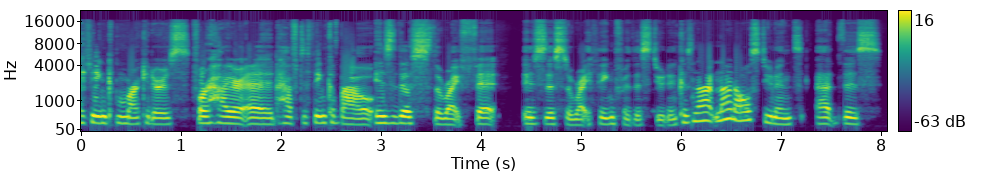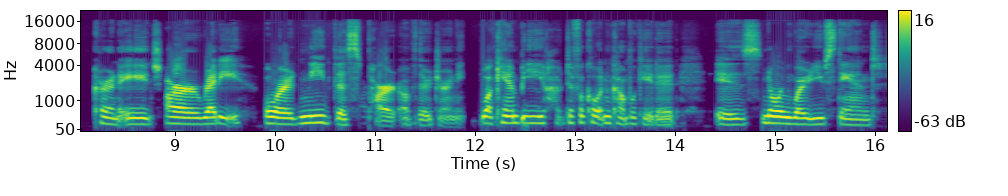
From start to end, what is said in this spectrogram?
I think marketers for higher ed have to think about is this the right fit? Is this the right thing for this student because not not all students at this current age are ready or need this part of their journey. What can be difficult and complicated is knowing where you stand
